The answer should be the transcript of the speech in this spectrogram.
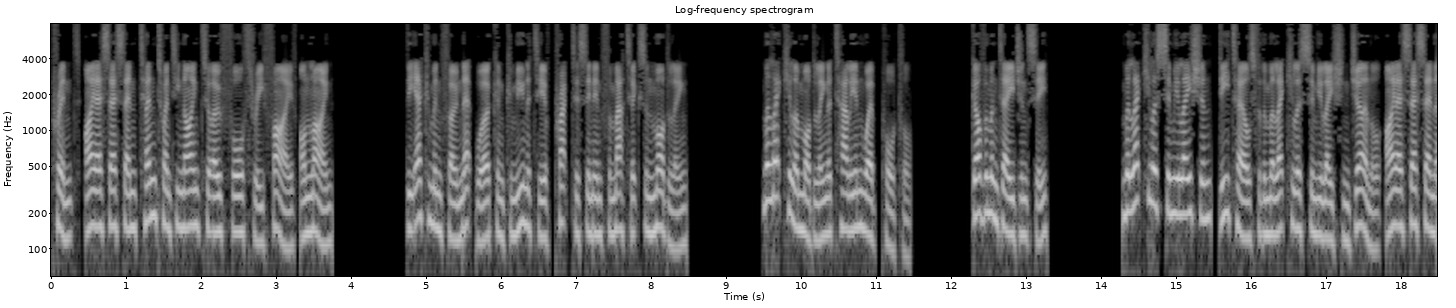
print, ISSN 1029-0435 online The eCheminfo Network and Community of Practice in Informatics and Modeling Molecular Modeling Italian web portal. Government agency Molecular simulation – Details for the Molecular Simulation Journal ISSN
